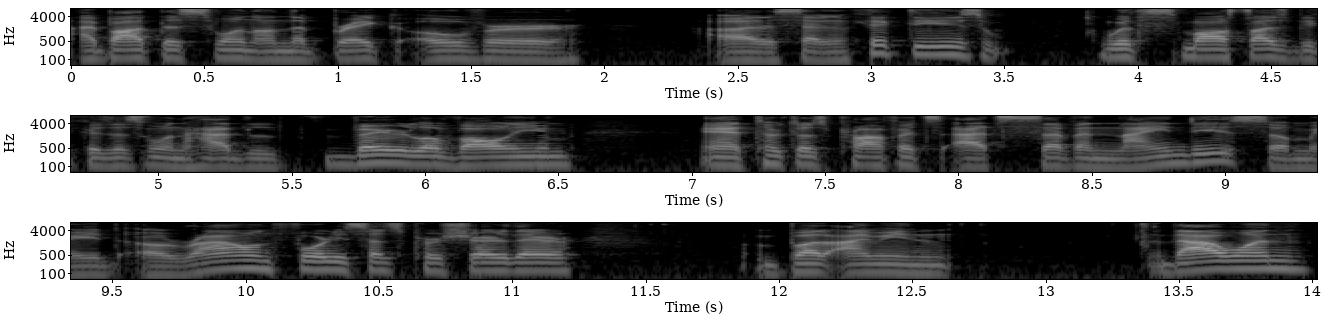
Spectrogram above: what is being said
I bought this one on the break over uh, the 750s with small size because this one had very low volume and I took those profits at 790 so made around 40 cents per share there. But I mean that one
